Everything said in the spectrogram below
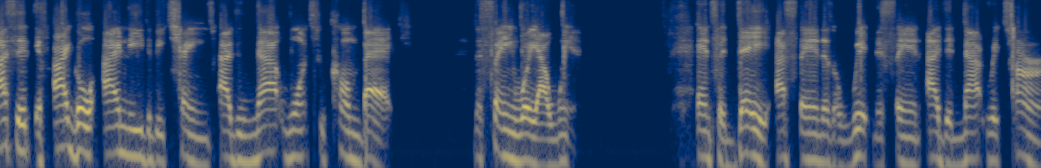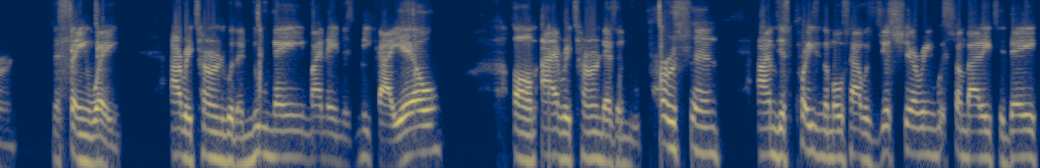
I said, if I go, I need to be changed. I do not want to come back the same way I went. And today I stand as a witness saying I did not return the same way. I returned with a new name. My name is Mikael. Um, I returned as a new person. I'm just praising the Most High. I was just sharing with somebody today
